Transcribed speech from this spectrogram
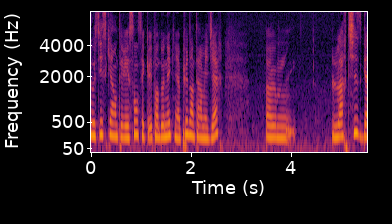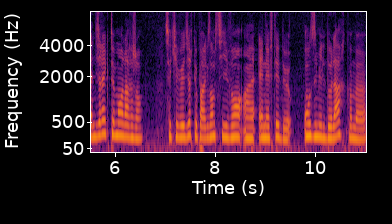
Aussi, ce qui est intéressant, c'est qu'étant donné qu'il n'y a plus d'intermédiaire, euh, l'artiste gagne directement l'argent. Ce qui veut dire que par exemple, s'il vend un NFT de 11 000 dollars, comme euh,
